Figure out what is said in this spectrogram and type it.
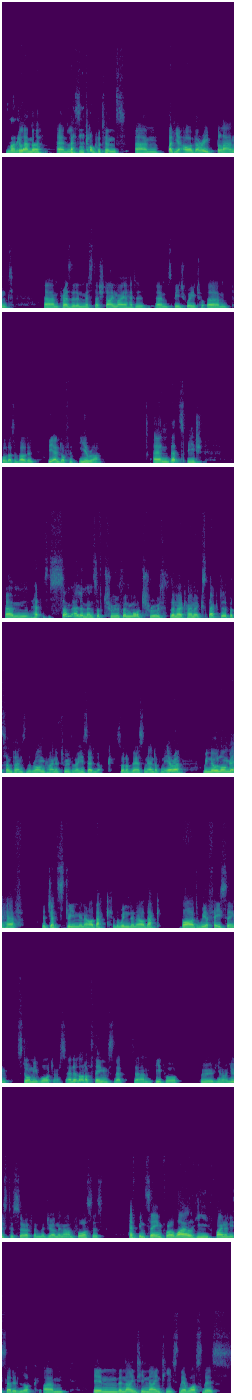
Money. glamour and less competence. Um, but yeah, our very bland um, president, Mr. Steinmeier, had a um, speech where he um, told us about the end of an era and that speech um, had some elements of truth and more truth than I kind of expected, but sometimes the wrong kind of truth, where he said, Look, sort of there's an end of an era. We no longer have the jet stream in our back, the wind in our back, but we are facing stormy waters. And a lot of things that um, people who you know used to serve in the German armed forces have been saying for a while. He finally said it. Look, um, in the 1990s, there was this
